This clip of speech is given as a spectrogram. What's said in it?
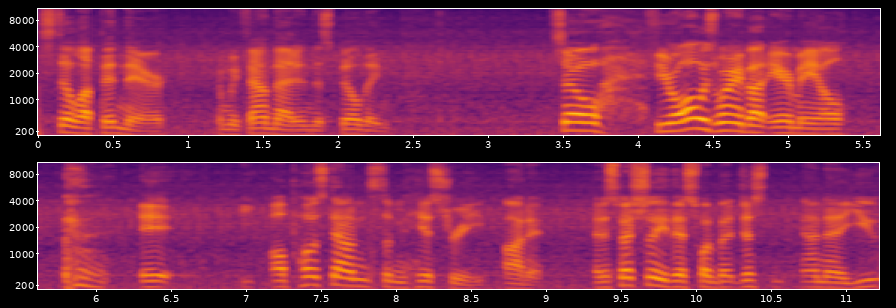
still up in there, and we found that in this building. So if you're always worrying about airmail, it, I'll post down some history on it, and especially this one, but just on a,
